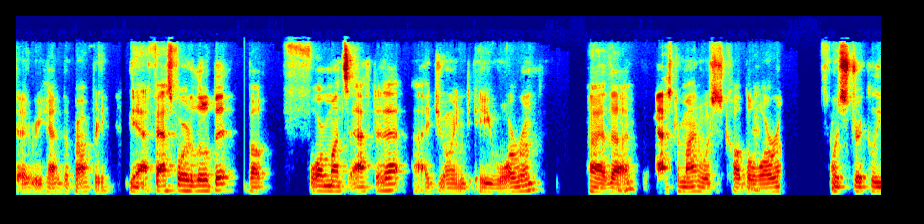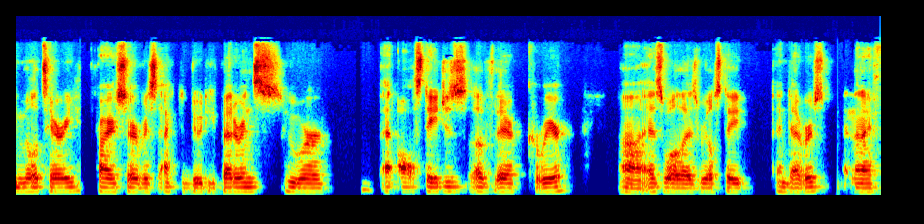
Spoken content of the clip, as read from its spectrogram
to rehab the property. Yeah, fast forward a little bit. About four months after that, I joined a war room uh, the mm-hmm. mastermind, which is called the War Room, was strictly military, prior service, active duty veterans who were at all stages of their career, uh, as well as real estate endeavors. And then I,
